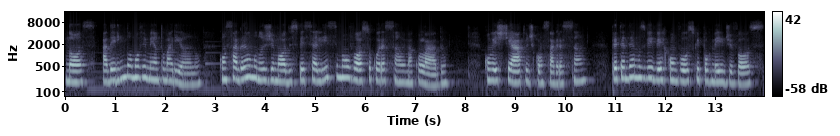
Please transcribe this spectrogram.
nós, aderindo ao movimento mariano, consagramo-nos de modo especialíssimo ao vosso coração imaculado. Com este ato de consagração, pretendemos viver convosco e por meio de vós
